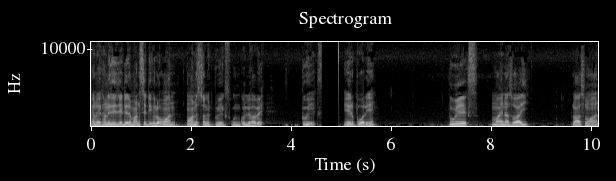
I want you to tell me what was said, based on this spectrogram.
কেন এখানে যে জেডের মান, সেটি হলো ওয়ান ওয়ানের সঙ্গে টু এক্স গুণ করলে হবে টু এক্স এরপরে two x minus y plus one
